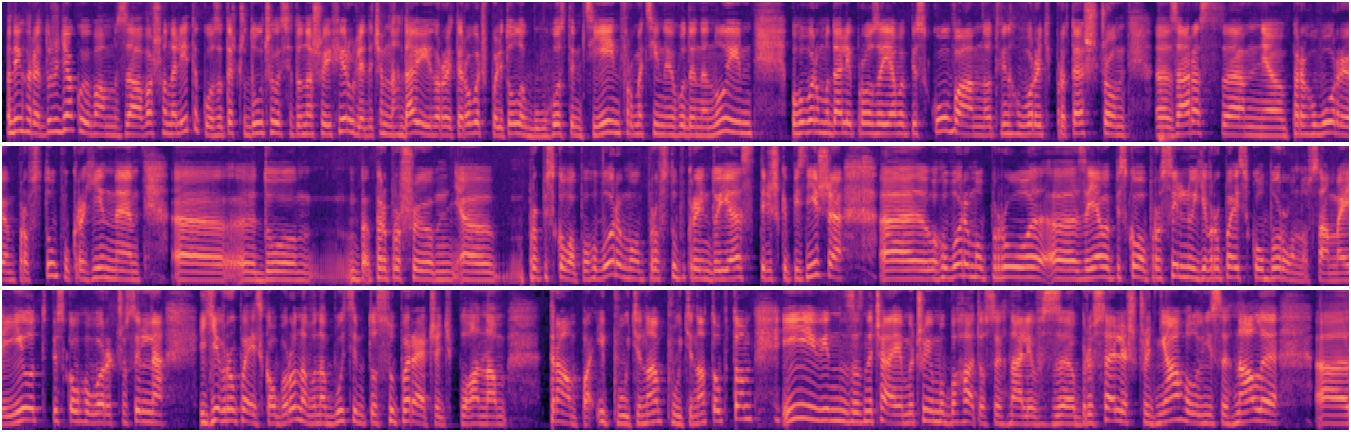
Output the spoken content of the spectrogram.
Пане Ігоре, дуже дякую вам за вашу аналітику, за те, що долучилися до нашого ефіру. Глядачам нагадаю, Ігор Рейтерович, політолог, був гостем цієї інформаційної години. Ну і поговоримо далі про заяви Піскова. От він говорить про те, що е, зараз е, переговори про вступ України е, до перепрошую е, про Піскова. Поговоримо про вступ України до ЄС трішки пізніше. Е, Говоримо про е, заяви Піскова про сильну європейську оборону саме. І от Пісков говорить, що сильна європейська оборона вона буцімто суперечить планам Трампа і Путіна. Путіна, тобто, і він зазначає: ми чуємо багато сигналів з Брюсселя щодня. Головні сигнали е,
